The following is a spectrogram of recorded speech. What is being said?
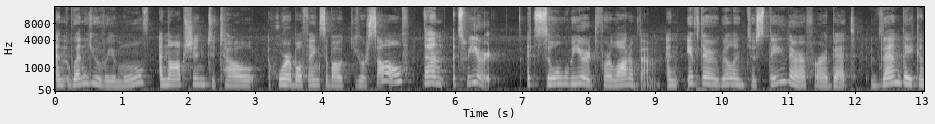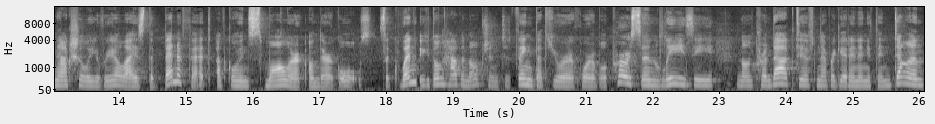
And when you remove an option to tell horrible things about yourself, then it's weird. It's so weird for a lot of them. And if they're willing to stay there for a bit, then they can actually realize the benefit of going smaller on their goals. It's like when you don't have an option to think that you're a horrible person, lazy, non productive, never getting anything done,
